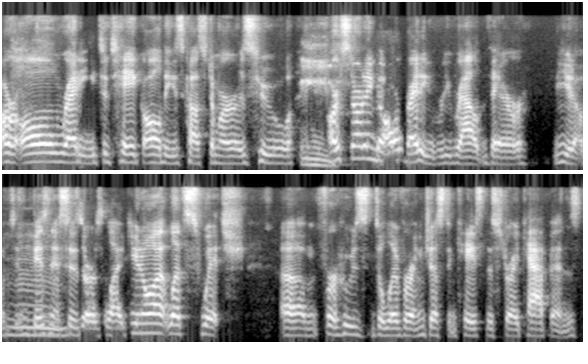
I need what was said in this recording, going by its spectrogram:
are all ready to take all these customers who Mm. are starting to already reroute their, you know, t- Mm. businesses are like, you know what, let's switch um, for who's delivering just in case the strike happens.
